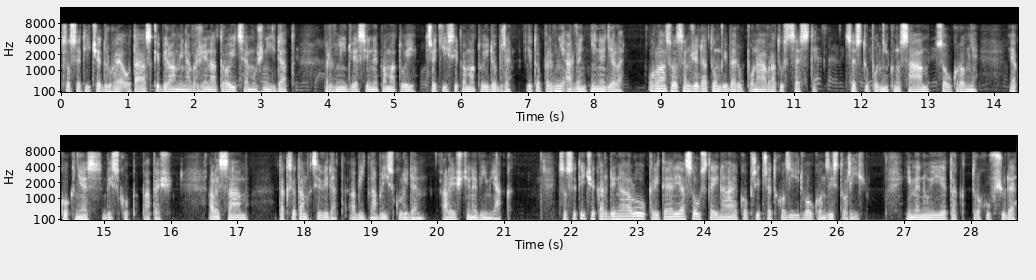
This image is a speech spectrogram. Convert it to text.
Co se týče druhé otázky, byla mi navržena trojice možných dat. První dvě si nepamatuji, třetí si pamatuji dobře. Je to první adventní neděle. Ohlásil jsem, že datum vyberu po návratu z cesty. Cestu podniknu sám, soukromně, jako kněz, biskup, papež. Ale sám, tak se tam chci vydat a být na blízku lidem, ale ještě nevím jak. Co se týče kardinálů, kritéria jsou stejná jako při předchozích dvou konzistořích. Jmenují je tak trochu všude,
